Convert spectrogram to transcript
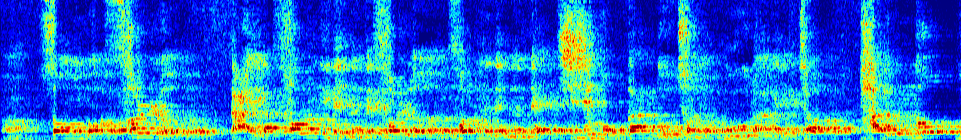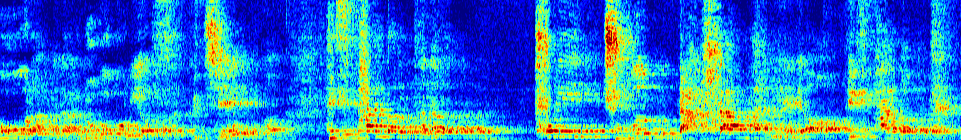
어, 썸뭐 설른 나이가 서른이 됐는데 설른 서른이 됐는데 시집 못 간 노처녀 우울하겠죠 발음도 우울합니다 루구브리어스 그치 어. 디스판던트는 풀이 죽은 낙담한이에요 디스판던트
